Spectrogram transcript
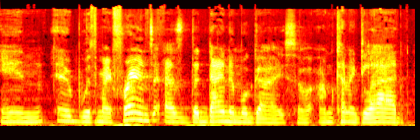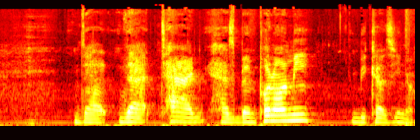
and uh, with my friends as the Dynamo guy. So I'm kind of glad that that tag has been put on me because you know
